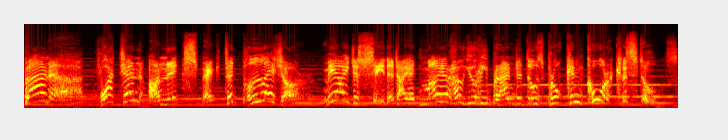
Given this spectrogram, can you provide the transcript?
Bana! What an unexpected pleasure! May I just say that I admire how you rebranded those broken core crystals?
